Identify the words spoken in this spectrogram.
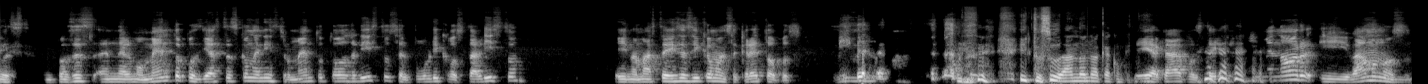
pues. Entonces, en el momento, pues ya estás con el instrumento, todos listos, el público está listo, y nomás te dice así como en secreto, pues, mi menor. y tú sudando, ¿no? Acá con Sí, acá, pues te dice mi menor y vámonos,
